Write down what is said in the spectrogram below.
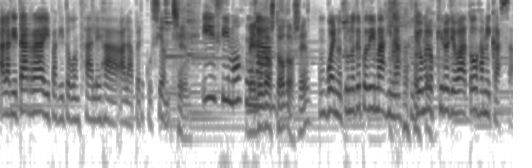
a la guitarra y Paquito González a, a la percusión. Sí. Y hicimos una... Menudos todos, ¿eh? Bueno, tú no te puedes imaginar. Yo me los quiero llevar a todos a mi casa.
